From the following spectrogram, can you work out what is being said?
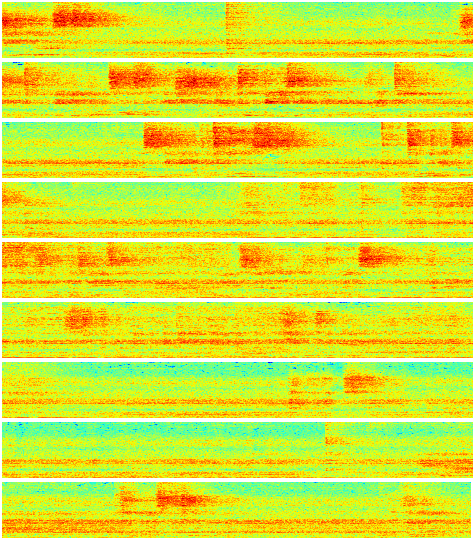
Shoulders. jurists. They're wishing to its they should get too easily. They do. Speaking of tools, two wickets have gone down. Bom, senhor.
